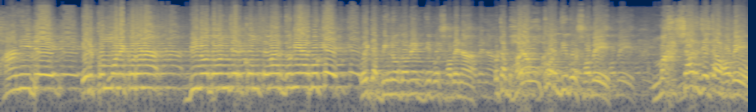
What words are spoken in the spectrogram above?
ফানি ডে এরকম মনে করো না। বিনোদন যেরকম তোমার দুনিয়ার বুকে, ওইটা বিনোদনের দিবস হবে না। ওটা ভয়ঙ্কর দিবস হবে। মাহসার যেটা হবে,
